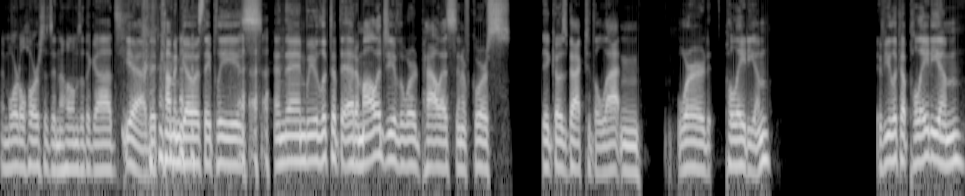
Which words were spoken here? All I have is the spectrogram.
Immortal horses in the homes of the gods. yeah, that come and go as they please. And then we looked up the etymology of the word palace, and of course, it goes back to the Latin word palladium. If you look up palladium,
